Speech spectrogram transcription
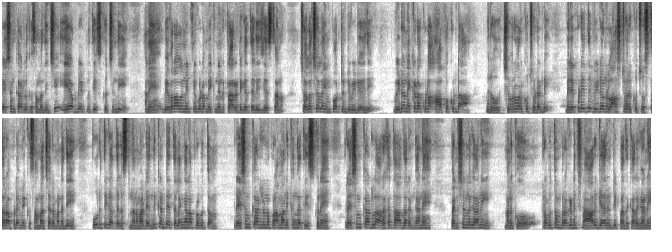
రేషన్ కార్డులకు సంబంధించి ఏ అప్డేట్ను తీసుకొచ్చింది? అనే వివరాలన్నింటినీ కూడా మీకు నేను క్లారిటీగా తెలియజేస్తాను. చాలా చాలా ఇంపార్టెంట్ వీడియో ఇది. వీడియోని ఎక్కడా కూడా ఆపకుండా మీరు చివరి వరకు చూడండి. మీరు ఎప్పుడైతే వీడియోను లాస్ట్ వరకు చూస్తారో అప్పుడే మీకు సమాచారం అనేది పూర్తిగా తెలుస్తుందన్నమాట. ఎందుకంటే తెలంగాణ ప్రభుత్వం రేషన్ కార్డులను ప్రామాణికంగా తీసుకునే రేషన్ కార్డుల అర్హత ఆధారంగానే పెన్షన్లు కానీ మనకు ప్రభుత్వం ప్రకటించిన ఆరు గ్యారంటీ పథకాలు కానీ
